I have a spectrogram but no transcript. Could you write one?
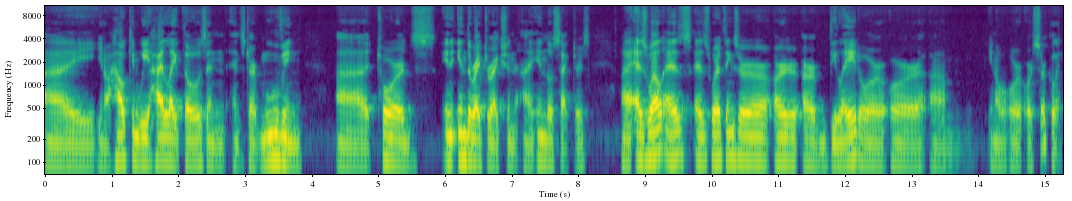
you know, how can we highlight those and, and start moving uh, towards in, in the right direction uh, in those sectors, uh, as well as as where things are are, are delayed or or um, you know or, or circling.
